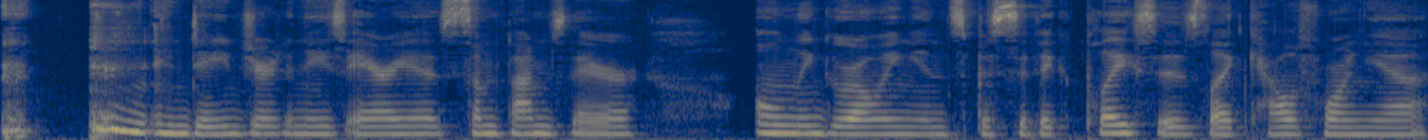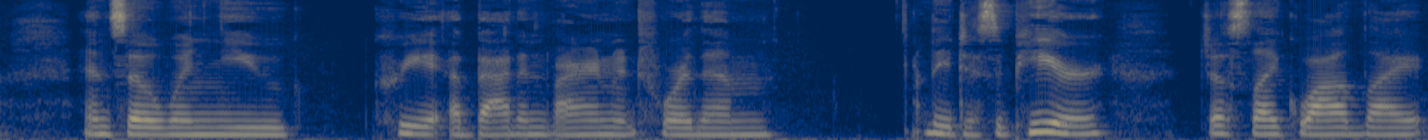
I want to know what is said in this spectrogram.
endangered in these areas. Sometimes they're only growing in specific places like California, and so when you create a bad environment for them, they disappear just like wildlife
